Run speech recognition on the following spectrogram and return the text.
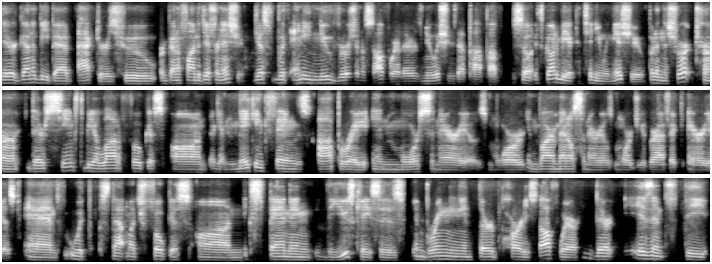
there are going to be bad actors who are going to find a different issue. Just with any new version of software, there's new issues that pop up. So it's going to be a continuing issue. But in the short term, there seems to be a lot of focus on, again, making things operate in more scenarios, more environmental scenarios, more geographic areas. And with that much focus on expanding the use cases and bringing in third party software, there isn't the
